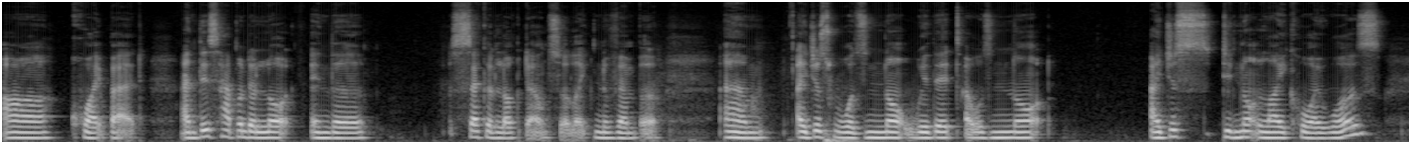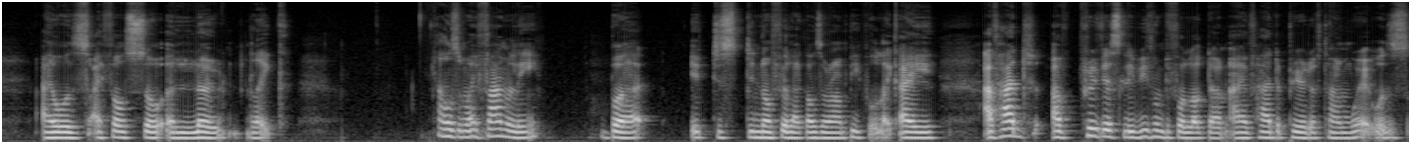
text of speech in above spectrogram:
are quite bad. And this happened a lot in the second lockdown, so like November. Um, I just was not with it. I was not, I just did not like who I was. I was, I felt so alone. Like, I was with my family, but it just did not feel like I was around people. Like I I've had I've previously even before lockdown, I've had a period of time where it was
